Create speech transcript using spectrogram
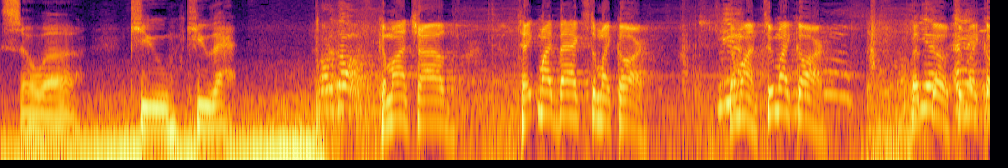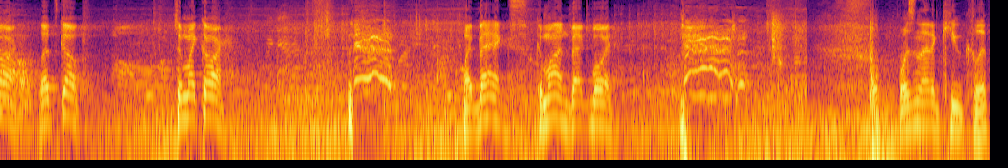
So uh, cue cue that. Come on, child. Take my bags to my car. Come on, to my car. Let's go, to my car. Let's go. To my car. My bags. Come on, bag boy. Wasn't that a cute clip?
